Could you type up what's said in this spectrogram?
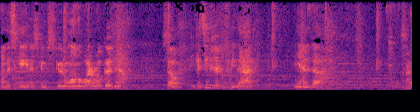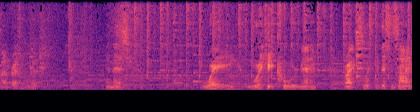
on this ski, and it's gonna scoot along the water real good now. So you can see the difference between that and uh, sorry I'm out of breath a little bit. And this. Way, way cooler, man. All right, so let's put this aside.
